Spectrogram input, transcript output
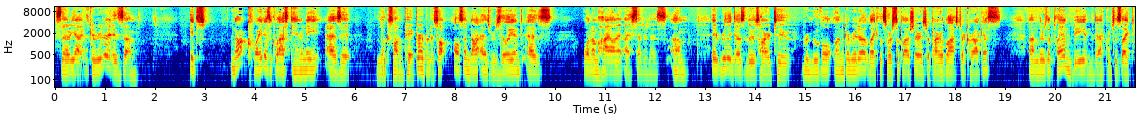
So yeah, Gyruda is um, it's not quite as glass cannony as it looks on paper, but it's also not as resilient as when I'm high on it, I said it is. Um, it really does lose hard to removal on Gyruda, like the Swords to Plowshares or Pyroblast or Karakas. Um, there's a plan B in the deck, which is like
